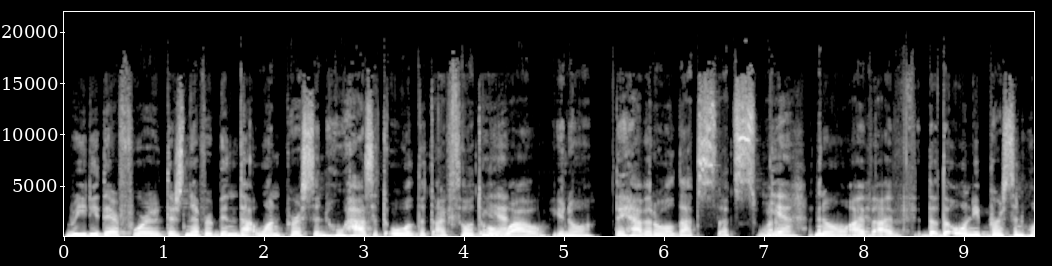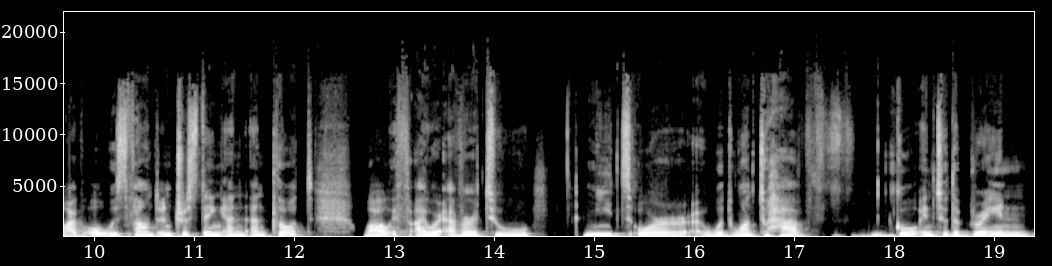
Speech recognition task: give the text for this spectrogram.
really therefore there's never been that one person who has it all that i've thought oh yeah. wow you know they have it all that's that's what yeah I, no i've i've the, the only person who i've always found interesting and and thought wow if i were ever to meet or would want to have go into the brain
